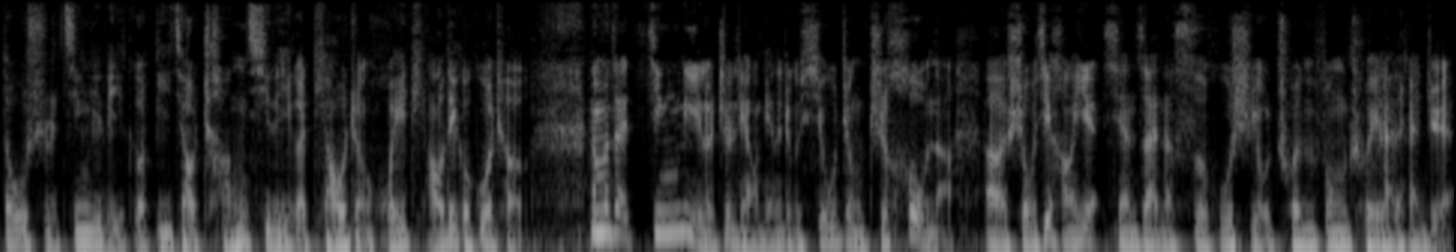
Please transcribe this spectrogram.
都是经历了一个比较长期的一个调整回调的一个过程。那么在经历了这两年的这个修正之后呢，呃，手机行业现在呢似乎是有春风吹来的感觉。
